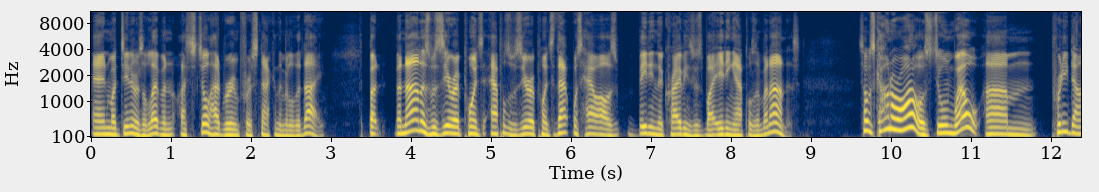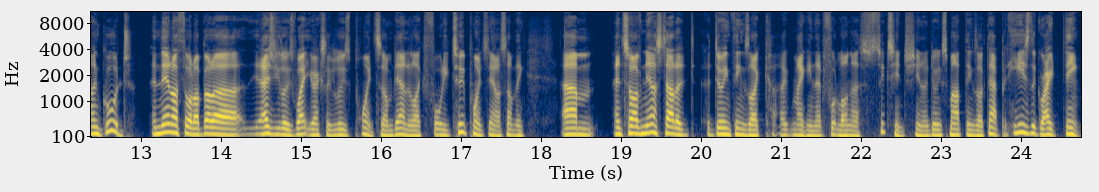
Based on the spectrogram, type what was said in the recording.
And my dinner is 11. I still had room for a snack in the middle of the day. But bananas was zero points, apples were zero points. That was how I was beating the cravings was by eating apples and bananas. So I was going all right. I was doing well, um, pretty darn good. And then I thought I better, as you lose weight, you actually lose points. So I'm down to like 42 points now or something. Um, and so I've now started doing things like uh, making that foot long a six inch, you know, doing smart things like that. But here's the great thing.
